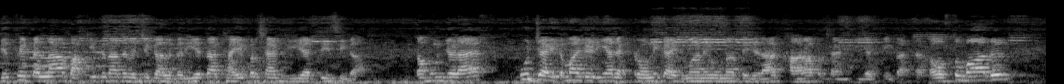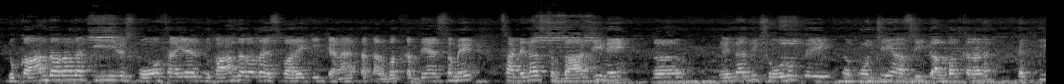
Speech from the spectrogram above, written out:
ਜਿੱਥੇ ਪਹਿਲਾਂ ਬਾਕੀ ਦਿਨਾਂ ਦੇ ਵਿੱਚ ਗੱਲ ਕਰੀਏ ਤਾਂ 28% ਜੀਐਸਟੀ ਸੀਗਾ। ਤਾਂ ਹੁਣ ਜਿਹੜਾ ਹੈ ਕੁਝ ਆਈਟਮਾਂ ਜਿਹੜੀਆਂ ਇਲੈਕਟ੍ਰੋਨਿਕ ਆਈਟਮਾਂ ਨੇ ਉਹਨਾਂ ਤੇ ਜਿਹੜਾ 18% ਜੀਐਸਟੀ ਕੱਟਾ ਤਾਂ ਉਸ ਤੋਂ ਬਾਅਦ ਦੁਕਾਨਦਾਰਾਂ ਦਾ ਕੀ ਰਿਸਪੌਂਸ ਆਇਆ? ਹੈ ਦੁਕਾਨਦਾਰਾਂ ਦਾ ਇਸ ਬਾਰੇ ਕੀ ਕਹਿਣਾ ਹੈ? ਤਾਂ ਗੱਲਬਾਤ ਕਰਦੇ ਹਾਂ ਇਸ ਸਮੇਂ। ਸਾਡੇ ਨਾਲ ਸਰਦਾਰ ਜੀ ਨੇ ਅ, ਇਹਨਾਂ ਦੀ ਸ਼ੋਰੂਮ ਤੇ ਪਹੁੰਚੇ ਹਾਂ ਅਸੀਂ ਗੱਲਬਾਤ ਕਰਨ। ਤਾਂ ਕੀ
